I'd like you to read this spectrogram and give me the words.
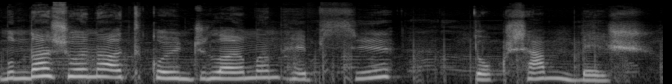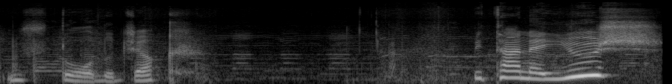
Bundan sonra artık oyuncularımın hepsi 95 üstü olacak. Bir tane 100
